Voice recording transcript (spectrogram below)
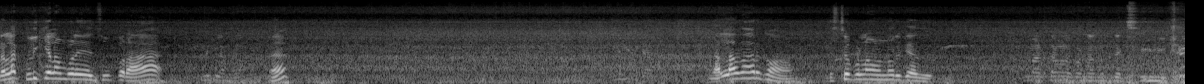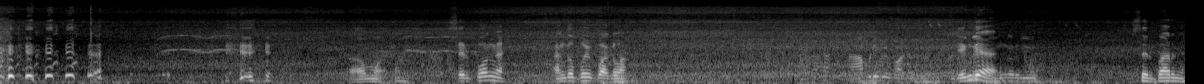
நல்லா குளிக்கலாம் போல சூப்பரா. ஆ? நல்லா தான் இருக்கும். டிஸ்டர்ப்லாம் ஒன்றும் இருக்காது. ஆமாம் சரி போங்க. அங்கே போய் பார்க்கலாம். அப்படி போய் பார்க்குறேன். எங்க? சரி பாருங்க.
